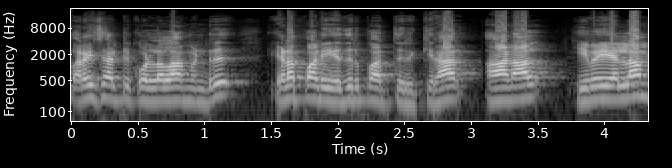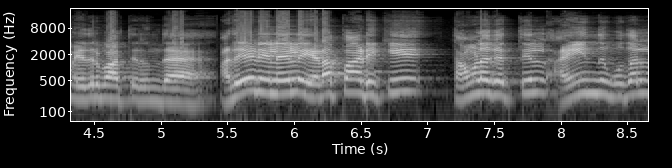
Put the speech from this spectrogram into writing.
பறைசாற்றிக் கொள்ளலாம் என்று எடப்பாடி எதிர்பார்த்திருக்கிறார். ஆனால் இவையெல்லாம் எதிர்பார்த்திருந்த அதே நிலையில் எடப்பாடிக்கு தமிழகத்தில் ஐந்து முதல்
